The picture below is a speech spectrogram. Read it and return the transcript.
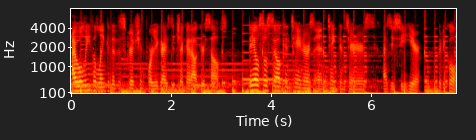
I will leave a link in the description for you guys to check it out yourselves. They also sell containers and tank containers, as you see here. Pretty cool.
